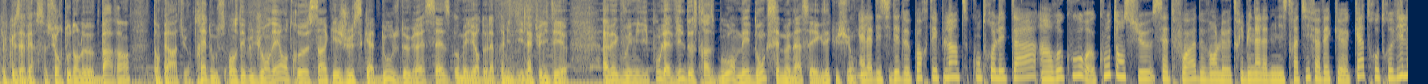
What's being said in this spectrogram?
Quelques averses, surtout dans le Bas-Rhin. Température très douce en ce début de journée, entre 5 et jusqu'à 12 degrés, 16 au meilleur de l'après-midi. L'actualité avec vous, Émilie Pou, la ville de Strasbourg donc ses menaces à exécution. Elle a décidé de porter plainte contre l'État, un recours contentieux cette fois devant le tribunal administratif avec quatre autres villes,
